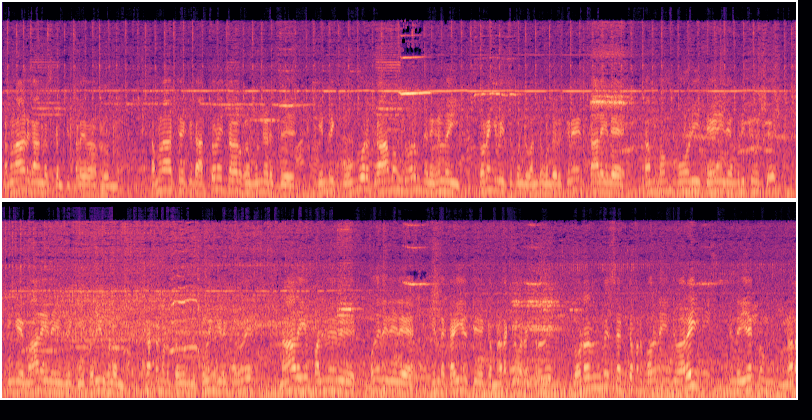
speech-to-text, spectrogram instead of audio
தமிழ்நாடு காங்கிரஸ் கமிட்டி தலைவர்களும் தமிழ்நாட்டில் இருக்கிற அத்துணை தலைவர்கள் முன்னெடுத்து இன்றைக்கு ஒவ்வொரு கிராமந்தோறும் இந்த நிகழ்வை தொடங்கி வைத்துக் கொண்டு வந்து கொண்டிருக்கிறேன். காலையிலே கம்பம் போடி தேனியிலே முடித்துவிட்டு இங்கே மாலையிலே இன்றைக்கு பெரியகுளம் சட்டமன்ற தொகுதியில் துவங்கி இருக்கிறது. நாளையும் பல்வேறு பகுதிகளிலே இந்த கையெழுத்து இயக்கம் நடக்கவிருக்கிறது. தொடர்ந்து செப்டம்பர் பதினைந்து வரை இந்த இயக்கம் நட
